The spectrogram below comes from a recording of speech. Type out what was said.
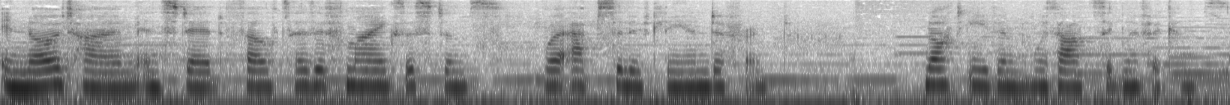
In no time, instead, felt as if my existence were absolutely indifferent, not even without significance,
